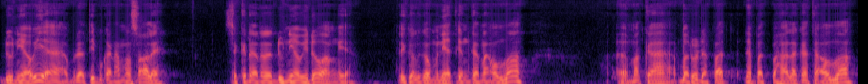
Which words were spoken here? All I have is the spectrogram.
duniawi ya berarti bukan amal soleh. Sekedar duniawi doang ya. Tapi kalau kamu niatkan karena Allah, Eh, maka baru dapat dapat pahala kata Allah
